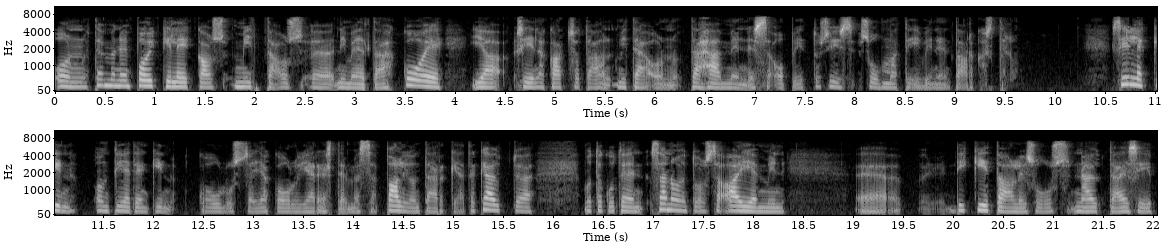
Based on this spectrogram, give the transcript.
on tämmöinen poikkileikkausmittaus nimeltä koe ja siinä katsotaan, mitä on tähän mennessä opittu, siis summatiivinen tarkastelu. Sillekin on tietenkin koulussa ja koulujärjestelmässä paljon tärkeää käyttöä, mutta kuten sanoin tuossa aiemmin, digitaalisuus näyttäisi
